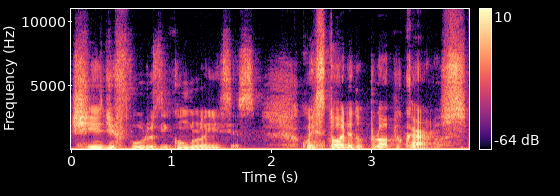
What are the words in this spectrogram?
cheias de furos e incongruências, com a história do próprio Carlos.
